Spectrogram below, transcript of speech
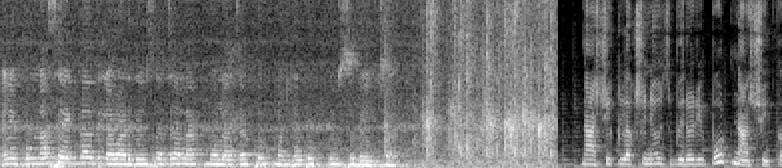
आणि पुन्हा एकदा तिला वाढदिवसाच्या लाख मोलाच्या खूप म्हणजे खूप खूप शुभेच्छा. नाशिक लक्ष न्यूज ब्युरो रिपोर्ट नाशिक.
